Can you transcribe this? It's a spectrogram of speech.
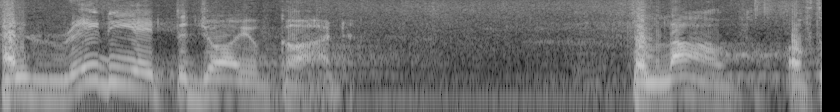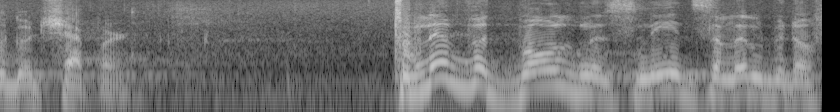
and radiate the joy of God, the love of the Good Shepherd. To live with boldness needs a little bit of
